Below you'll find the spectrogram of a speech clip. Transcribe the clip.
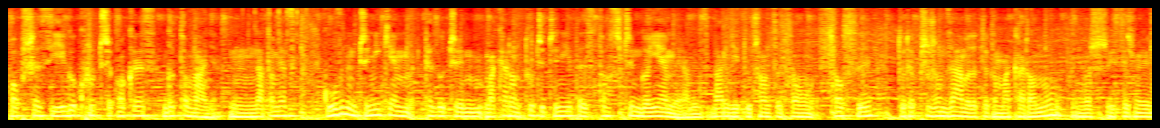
poprzez jego krótszy okres gotowania. Mm, Natomiast głównym czynnikiem tego, czy makaron tuczy, czy nie, to jest to, z czym go jemy, a więc bardziej tuczące są sosy, które przyrządzamy do tego makaronu, ponieważ jesteśmy mm,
